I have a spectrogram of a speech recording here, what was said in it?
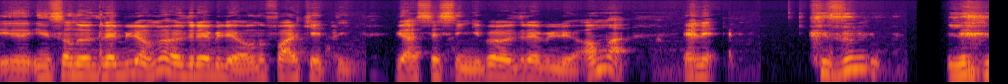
e, insan öldürebiliyor mu? Öldürebiliyor. Onu fark ettik. Bir asesin gibi öldürebiliyor. Ama yani kızın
